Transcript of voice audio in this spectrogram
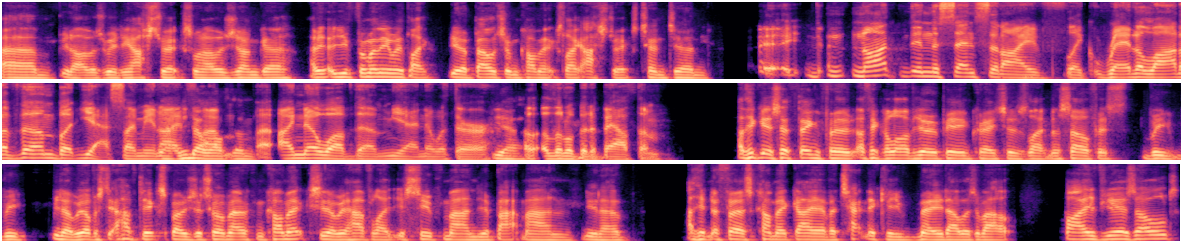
Um, you know, I was reading Asterix when I was younger. Are, are, you familiar with like you know Belgium comics like Asterix, Tintin? Uh, not in the sense that I've like read a lot of them, but yes, I mean yeah, I know um, of them. I know of them. Yeah, I know what they're. Yeah. A, a, little bit about them. I think it's a thing for I think a lot of European creators like myself. It's we we you know we obviously have the exposure to American comics. You know we have like your Superman, your Batman. You know, I think the first comic I ever technically made I was about five years old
